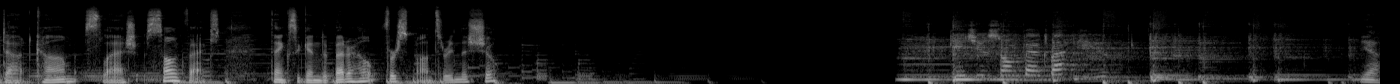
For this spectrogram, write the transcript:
dot com slash songfacts. Thanks again to BetterHelp for sponsoring this show. Get your song facts right here. Yeah.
